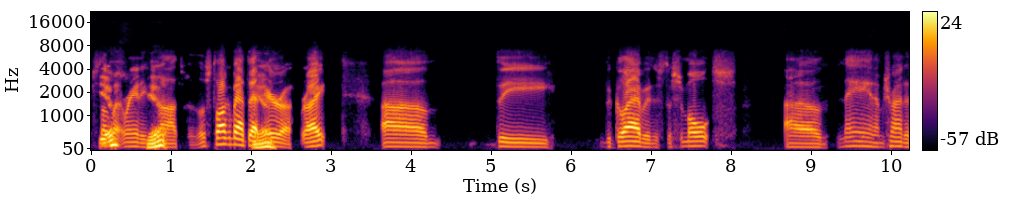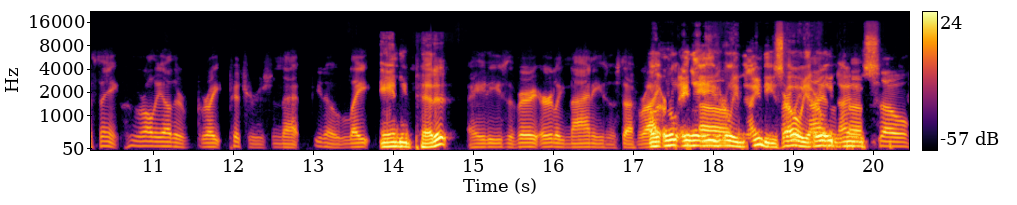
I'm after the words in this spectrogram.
Let's talk yeah, about Randy yeah. Johnson. Let's talk about that era, right? Um, the the Glavines, the Smoltz. Uh, man, I'm trying to think who are all the other great pitchers in that you know late Andy Pettitte. 80s, the very early 90s and stuff, Oh, right? the early, early, Uh, early 90s. Early oh, yeah, early 90s and 90s. stuff. So,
